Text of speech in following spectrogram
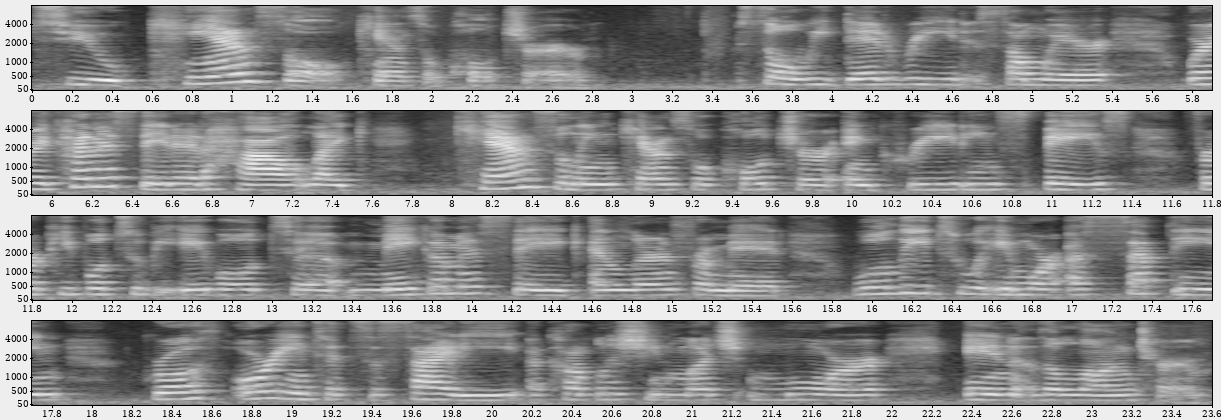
to cancel cancel culture. So we did read somewhere where it kind of stated how like canceling cancel culture and creating space for people to be able to make a mistake and learn from it will lead to a more accepting growth oriented society accomplishing much more in the long term.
